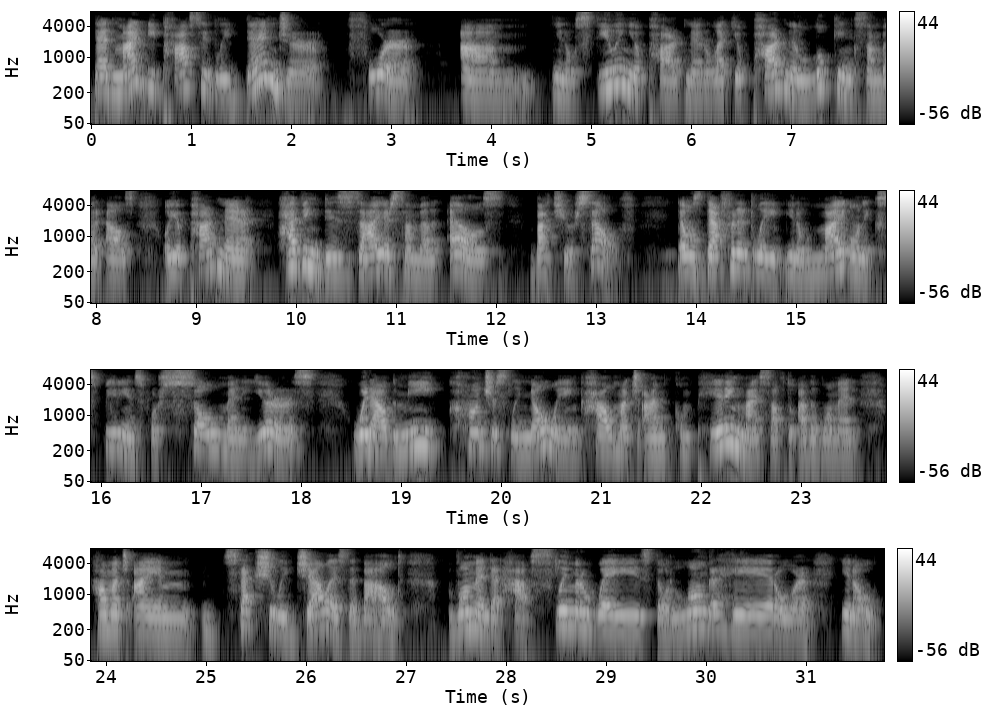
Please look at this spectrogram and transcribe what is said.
that might be possibly danger for um, you know stealing your partner like your partner looking somewhere else or your partner having desire somewhere else but yourself. That was definitely you know my own experience for so many years without me consciously knowing how much I'm comparing myself to other women, how much I am sexually jealous about women that have slimmer waist or longer hair or you know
